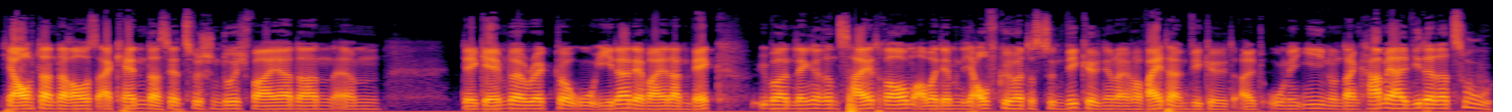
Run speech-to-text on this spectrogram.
ja auch dann daraus erkennen, dass ja zwischendurch war ja dann ähm, der Game Director Ueda, der war ja dann weg über einen längeren Zeitraum, aber der hat nicht aufgehört, das zu entwickeln, der hat einfach weiterentwickelt, halt ohne ihn. Und dann kam er halt wieder dazu.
